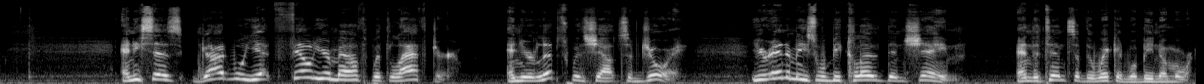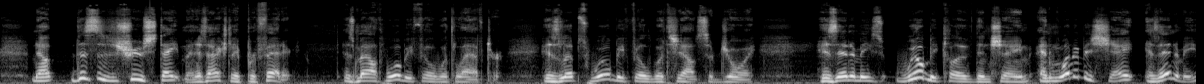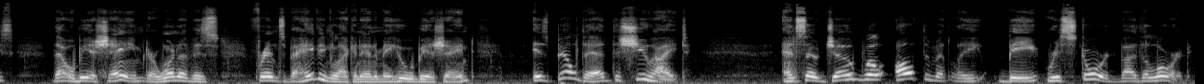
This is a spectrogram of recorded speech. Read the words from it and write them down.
And he says, God will yet fill your mouth with laughter and your lips with shouts of joy. Your enemies will be clothed in shame, and the tents of the wicked will be no more. Now, this is a true statement. It's actually prophetic. His mouth will be filled with laughter. His lips will be filled with shouts of joy. His enemies will be clothed in shame, and one of his, sh- his enemies that will be ashamed, or one of his friends behaving like an enemy who will be ashamed, is Bildad the Shuhite. And so Job will ultimately be restored by the Lord.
